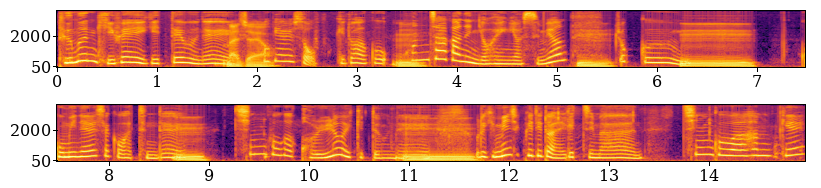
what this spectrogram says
드문 기회이기 때문에 맞아요. 포기할 수 없기도 하고 음. 혼자 가는 여행이었으면 음, 조금 음, 고민을 했을 것 같은데 음, 친구가 걸려 있기 때문에 음, 우리 김민식 PD도 알겠지만 친구와 함께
